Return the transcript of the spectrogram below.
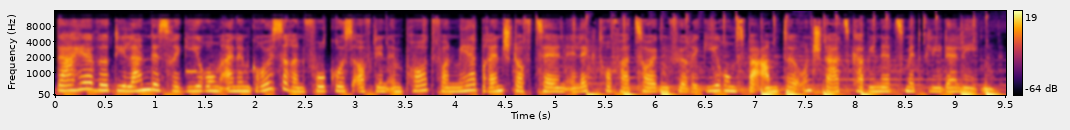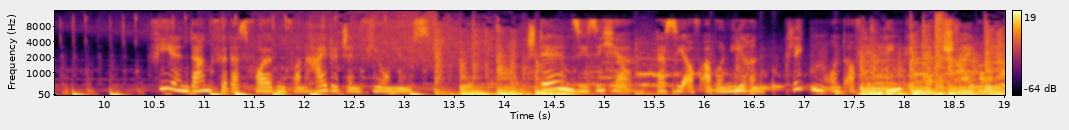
Daher wird die Landesregierung einen größeren Fokus auf den Import von mehr Brennstoffzellen-Elektrofahrzeugen für Regierungsbeamte und Staatskabinettsmitglieder legen. Vielen Dank für das Folgen von Hydrogen Fuel News. Stellen Sie sicher, dass Sie auf Abonnieren klicken und auf den Link in der Beschreibung klicken,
